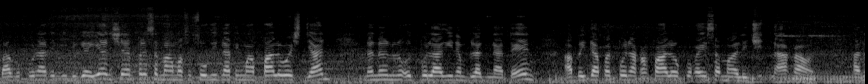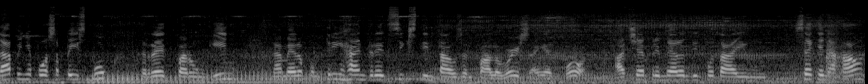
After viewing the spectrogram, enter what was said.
bago po natin ibigay yan. Siyempre sa mga masusugid nating mga followers dyan na nanonood po lagi ng vlog natin. Abay dapat po nakafollow po kayo sa mga legit na account. Hanapin niyo po sa Facebook, Red Parungkin na meron pong 316,000 followers. Ayan po. At syempre meron din po tayong second account,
